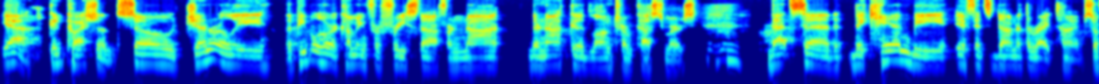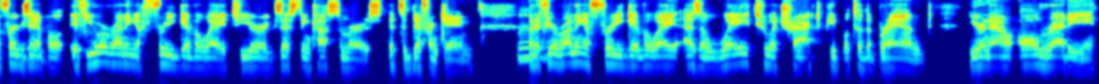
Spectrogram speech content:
yeah good question so generally the people who are coming for free stuff are not they're not good long-term customers mm-hmm. that said they can be if it's done at the right time so for example if you are running a free giveaway to your existing customers it's a different game mm-hmm. but if you're mm. running a free giveaway as a way to attract people to the brand you're now already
